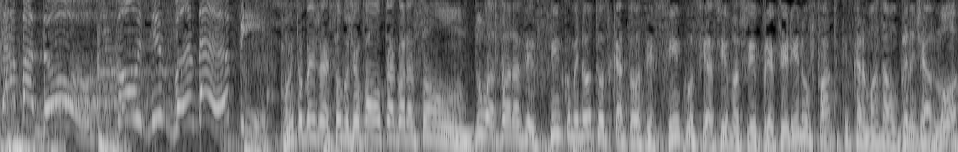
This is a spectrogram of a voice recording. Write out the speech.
Sabadão com o Divan da Up. Muito bem, já estamos de volta. Agora são duas horas e cinco minutos, 14 e cinco, se assim você preferir. O fato que eu quero mandar um grande alô,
